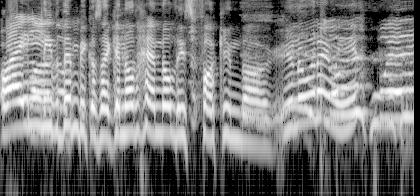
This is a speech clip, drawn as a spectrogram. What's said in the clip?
or I leave them because I cannot handle this fucking dog. You know what I mean? Puede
